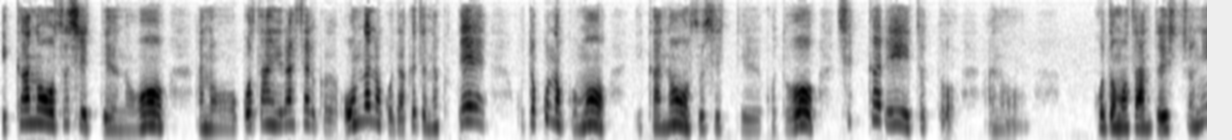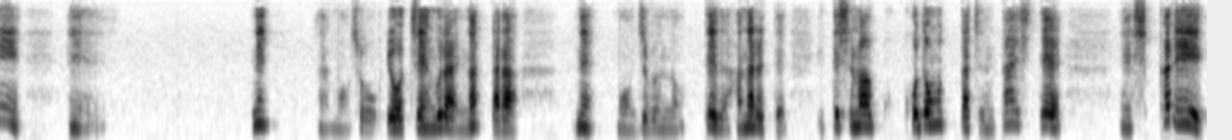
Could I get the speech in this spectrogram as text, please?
イカのお寿司っていうのをあのお子さんいらっしゃるから女の子だけじゃなくて男の子もイカのお寿司っていうことをしっかりちょっとあの子供さんと一緒に、えー、ねもう小幼稚園ぐらいになったらねもう自分の手で離れていってしまう子供たちに対して、えー、しっかり、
